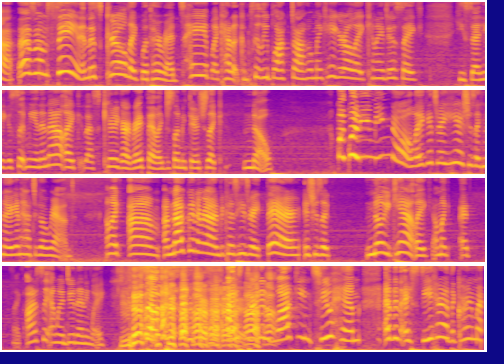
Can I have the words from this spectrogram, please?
that's what I'm saying. And this girl, like with her red tape, like had it completely blocked off. I'm like, hey girl, like, can I just like? He said he could slip me in and out, like that security guard right there, like just let me through. And she's like, no. I'm like, what do you mean no? Like it's right here. She's like, no, you're gonna have to go around. I'm like, um, I'm not going around because he's right there. And she's like, no, you can't. Like I'm like, I. Like honestly, I'm gonna do it anyway. So I started walking to him, and then I see her at the corner of my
